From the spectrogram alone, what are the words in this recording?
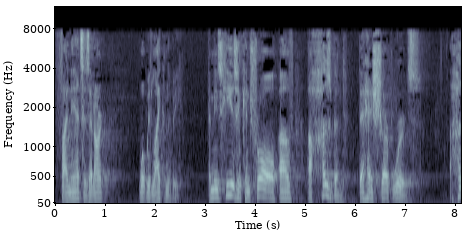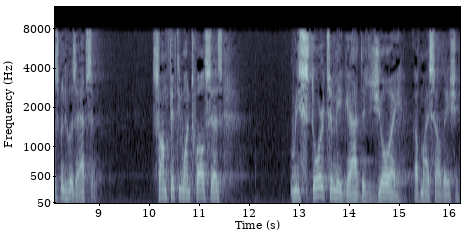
finances that aren't what we'd like them to be. That means He is in control of a husband that has sharp words. A husband who is absent. Psalm 51:12 says, "Restore to me, God, the joy of my salvation,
